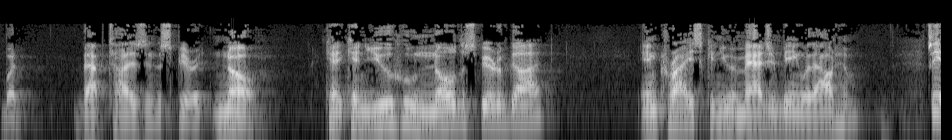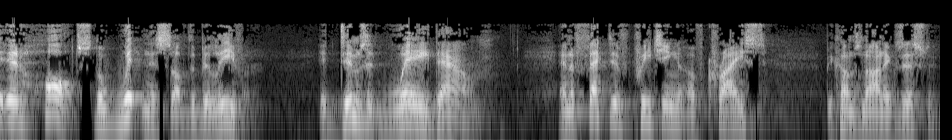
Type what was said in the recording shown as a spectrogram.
but baptized in the Spirit, no. Can, can you who know the Spirit of God, in Christ, can you imagine being without Him? See, it halts the witness of the believer, it dims it way down. An effective preaching of Christ becomes non existent.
